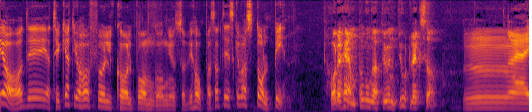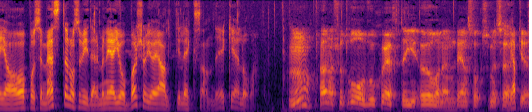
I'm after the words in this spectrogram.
ja, det, jag tycker att jag har full koll på omgången. Så vi hoppas att det ska vara stolpe in. Har det hänt någon gång att du inte gjort läxan? Mm, nej, ja, på semestern och så vidare. Men när jag jobbar så gör jag alltid läxan. Det kan jag lova. Mm, annars så drar vår chef i öronen. Det är en sak som är säker. Japp.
